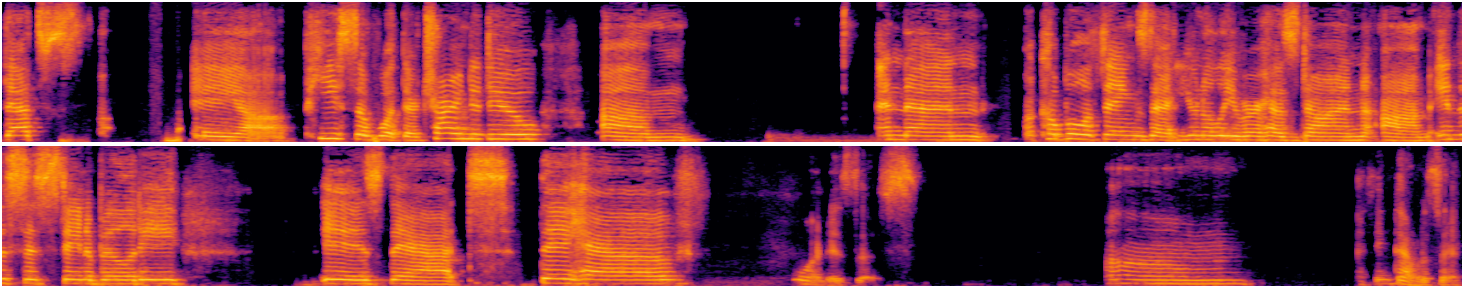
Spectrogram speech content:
that's a uh, piece of what they're trying to do. Um, and then a couple of things that Unilever has done um, in the sustainability is that they have, what is this? Um, I think that was it.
